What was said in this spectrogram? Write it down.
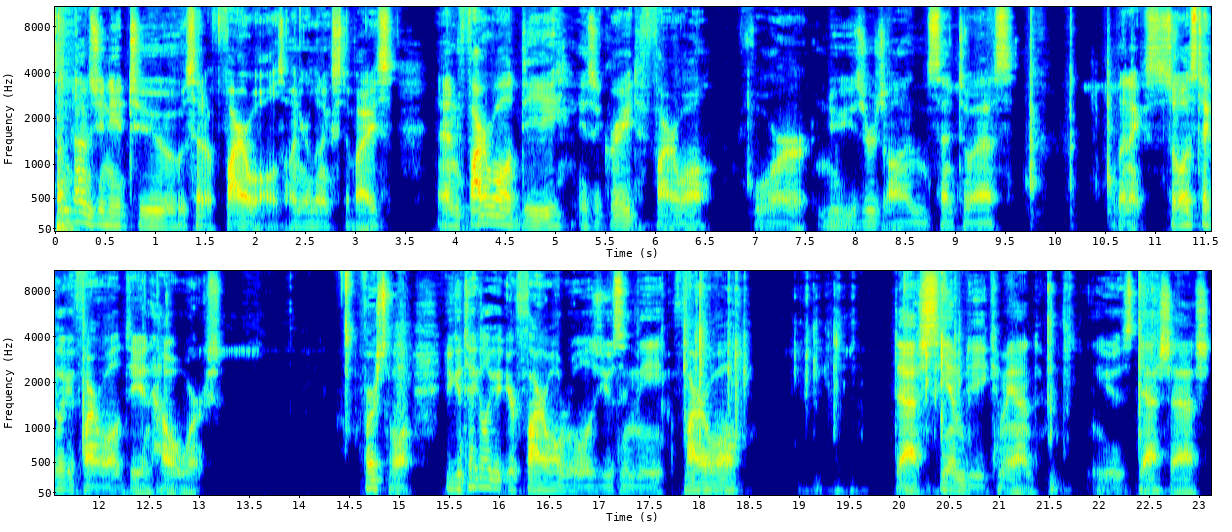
Sometimes you need to set up firewalls on your Linux device, and Firewall D is a great firewall for new users on CentOS Linux. So let's take a look at Firewall D and how it works. First of all, you can take a look at your firewall rules using the firewall-cmd command. Use dash dash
